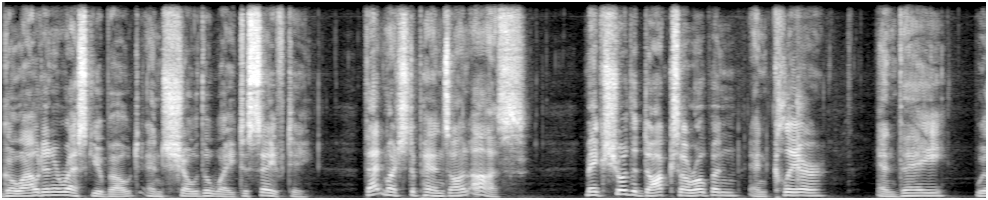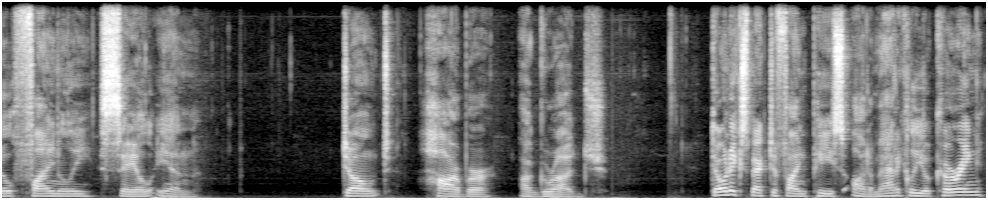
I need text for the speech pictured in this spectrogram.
Go out in a rescue boat and show the way to safety. That much depends on us. Make sure the docks are open and clear, and they will finally sail in. Don't harbor a grudge. Don't expect to find peace automatically occurring,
